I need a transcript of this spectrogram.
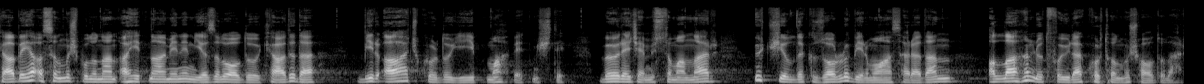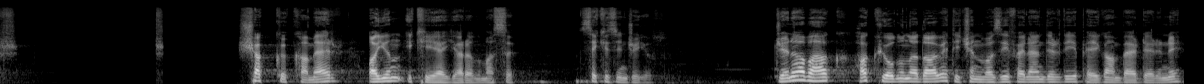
Kabe'ye asılmış bulunan ahitnamenin yazılı olduğu kağıdı da bir ağaç kurdu yiyip mahvetmişti. Böylece Müslümanlar üç yıllık zorlu bir muhasaradan Allah'ın lütfuyla kurtulmuş oldular. Şakkı Kamer, ayın ikiye yarılması. 8. yıl. Cenab-ı Hak, hak yoluna davet için vazifelendirdiği peygamberlerini,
